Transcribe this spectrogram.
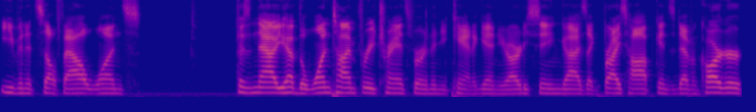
even itself out once because now you have the one-time free transfer and then you can't again. You're already seeing guys like Bryce Hopkins, Devin Carter,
